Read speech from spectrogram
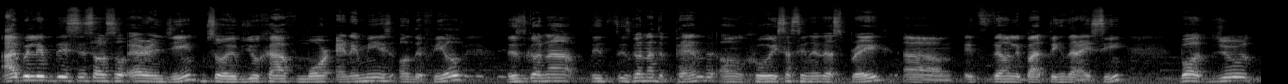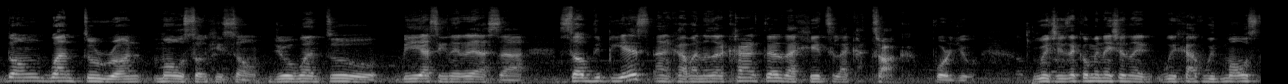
I believe this is also RNG. So if you have more enemies on the field, it's gonna it's, it's gonna depend on who is a spray. Um, it's the only bad thing that I see. But you don't want to run Moze on his own. You want to be assigned as a sub DPS and have another character that hits like a truck for you, which is the combination that we have with Moze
